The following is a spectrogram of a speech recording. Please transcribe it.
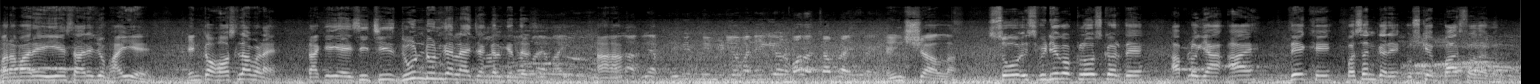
और हमारे ये सारे जो भाई हैं इनका हौसला बढ़ाए ताकि ये ऐसी चीज़ ढूंढ ढूंढ कर लाए जंगल के अंदर से। हाँ हाँ। भी वीडियो बनेगी और बहुत अच्छा प्राइस इनशाला सो इस वीडियो को क्लोज करते हैं। आप लोग यहाँ आए देखें पसंद करें उसके बाद सौदा करें।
